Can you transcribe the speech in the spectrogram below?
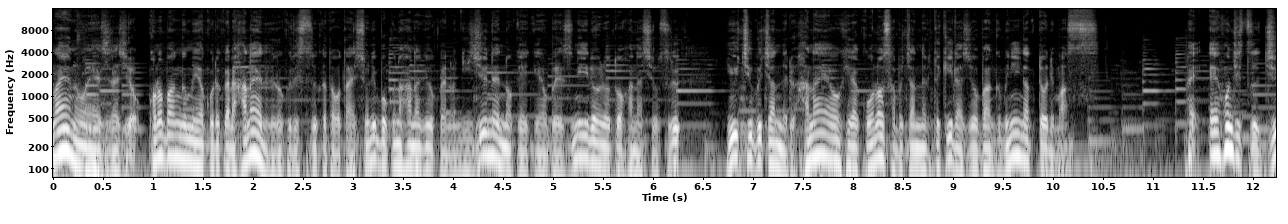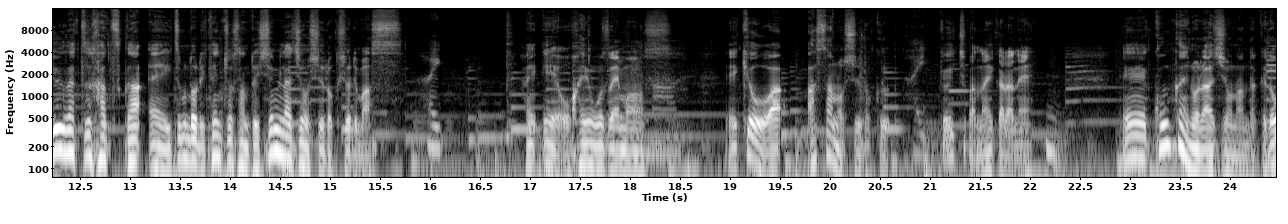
花屋の親父ラジオ。この番組はこれから花屋で独立する方を対象に僕の花業界の20年の経験をベースにいろいろとお話をする YouTube チャンネル花屋を開こうのサブチャンネル的ラジオ番組になっております。はい、えー、本日10月20日、えー、いつも通り店長さんと一緒にラジオを収録しております。はい。はい、えー、おはようございます。えー、今日は朝の収録、はい、今日一番ないからね、うん、えー、今回のラジオなんだけど、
